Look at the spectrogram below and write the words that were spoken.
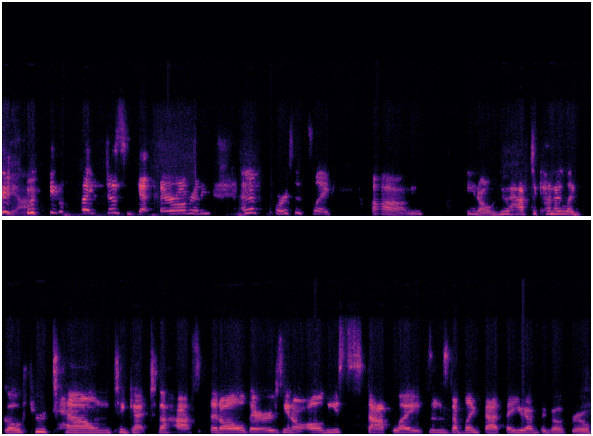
Yeah. like just get there already. And of course it's like, um, you know, you have to kind of like go through town to get to the hospital. There's, you know, all these stoplights and stuff like that that you have to go through.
